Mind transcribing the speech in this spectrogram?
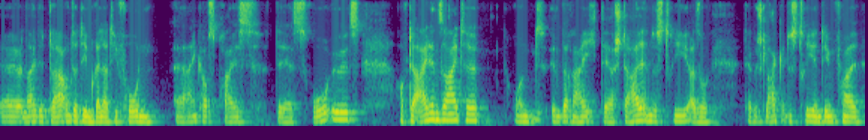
äh, leidet da unter dem relativ hohen äh, Einkaufspreis des Rohöls auf der einen Seite und im Bereich der Stahlindustrie, also der Beschlagindustrie in dem Fall,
